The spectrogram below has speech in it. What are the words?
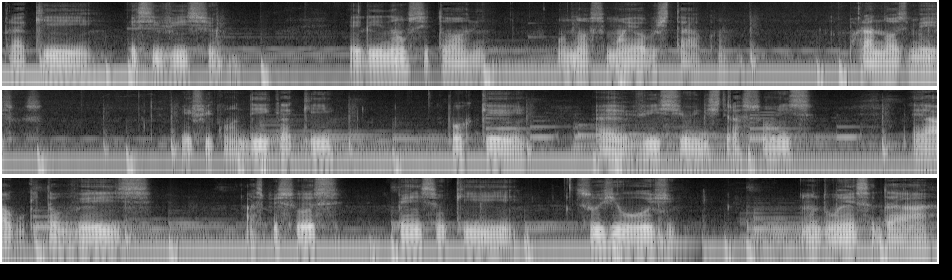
para que esse vício ele não se torne o nosso maior obstáculo para nós mesmos. E fica uma dica aqui, porque é, vício em distrações é algo que talvez as pessoas pensam que surgiu hoje, uma doença da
